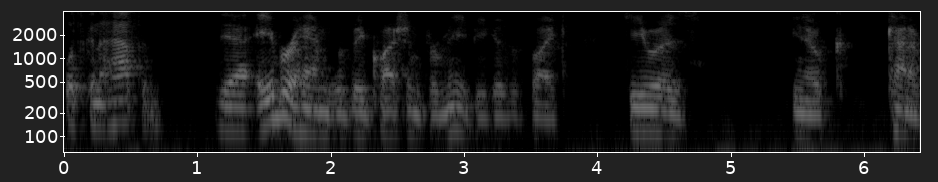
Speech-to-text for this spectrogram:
what's gonna happen. Yeah, Abraham's the big question for me because it's like he was, you know, c- kind of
